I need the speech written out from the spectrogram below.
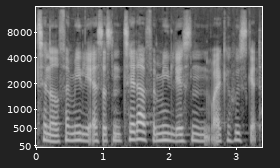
til noget familie, altså sådan tættere familie, sådan, hvor jeg kan huske, at,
